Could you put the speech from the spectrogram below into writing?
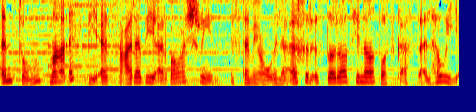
أنتم مع إس بي إس عربي 24 استمعوا إلى آخر إصداراتنا بودكاست الهوية.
